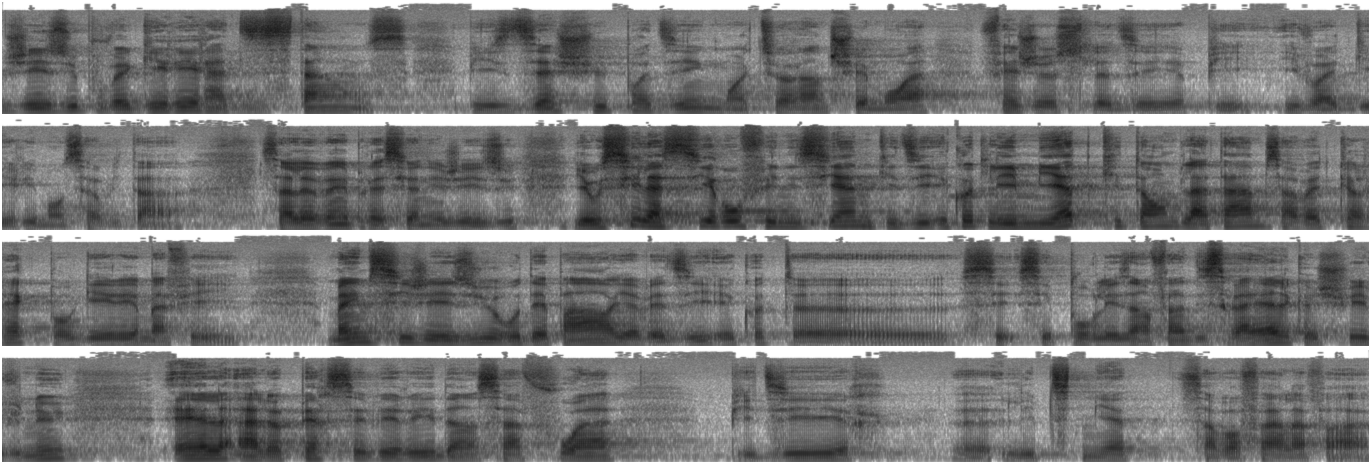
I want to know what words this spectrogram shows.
Jésus pouvait guérir à distance. Puis il se disait, je suis pas digne, moi, que tu rentres chez moi, fais juste le dire, puis il va être guéri, mon serviteur. Ça l'avait impressionné Jésus. Il y a aussi la syrophénicienne qui dit, écoute, les miettes qui tombent de la table, ça va être correct pour guérir ma fille. Même si Jésus, au départ, il avait dit, écoute, euh, c'est pour les enfants d'Israël que je suis venu, elle, elle a persévéré dans sa foi, puis dire, euh, les petites miettes, ça va faire l'affaire.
